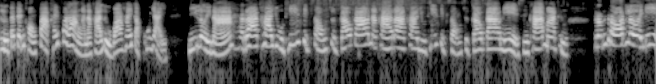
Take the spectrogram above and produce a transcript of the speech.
หรือไปเป็นของฝากให้ฝรั่งอะนะคะ หรือว่าให้กับผู้ใหญ่ นี่เลยนะ ราคาอยู่ที่ 12.99 นะคะ ราคาอยู่ที่ 12.99 นี่ สินค้ามาถึงร้อนๆเลยนี่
